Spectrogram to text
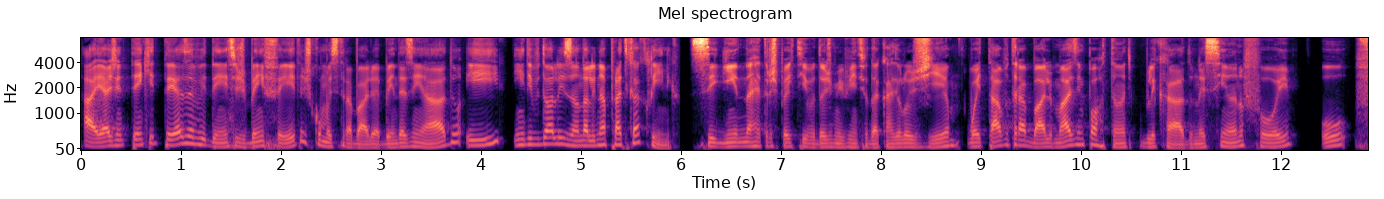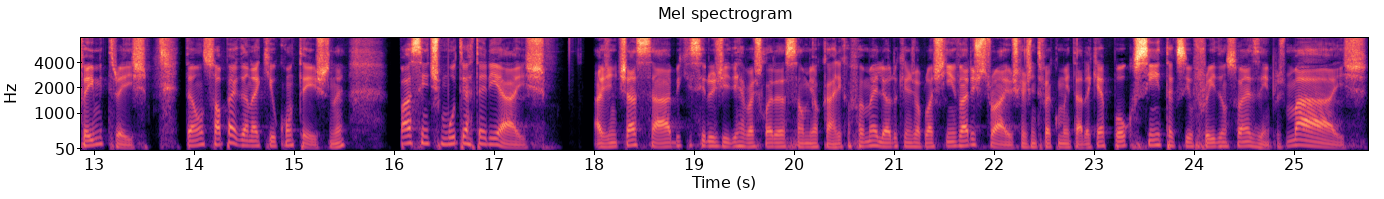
Aí a gente tem que ter as evidências bem feitas, como esse trabalho é bem desenhado, e individualizando ali na prática clínica. Seguindo na retrospectiva 2020 da cardiologia, o oitavo trabalho mais importante publicado nesse ano foi o FAME3. Então, só pegando aqui o contexto, né? Pacientes multiarteriais. A gente já sabe que cirurgia de revascularização miocárdica foi melhor do que angioplastia em vários trials, que a gente vai comentar daqui a pouco. Syntax e o Freedom são exemplos. Mas,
